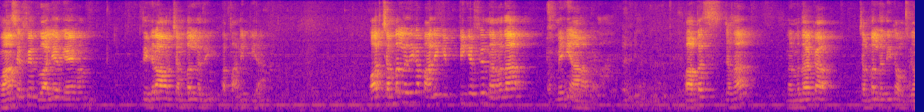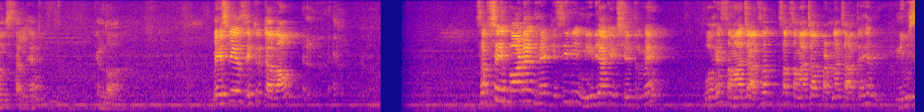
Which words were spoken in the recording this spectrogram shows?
वहाँ से फिर ग्वालियर गए हम, तिगरा और चंबल नदी का पानी पिया। और चंबल नदी का पानी पी के फिर नर्मदा में ही आना पड़ा। वापस जहाँ नर्मदा का, चंबल नदी का उद्गम स्थल है, इंदौर। मैं इसलिए ज़िक्र कर रहा हूँ। सबसे इंपॉर्टेंट है किसी भी मीडिया के क्षेत्र में वो है समाचार। सब सब समाचार पढ़ना चाहते हैं न्यूज़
